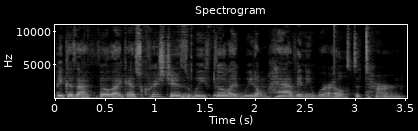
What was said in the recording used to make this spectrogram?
because I feel like as Christians, we feel like we don't have anywhere else to turn.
